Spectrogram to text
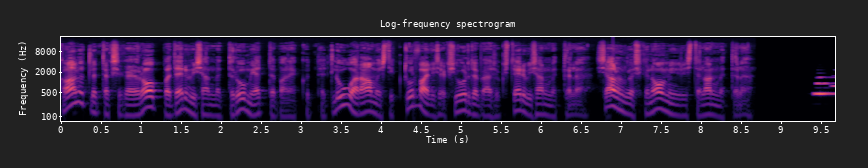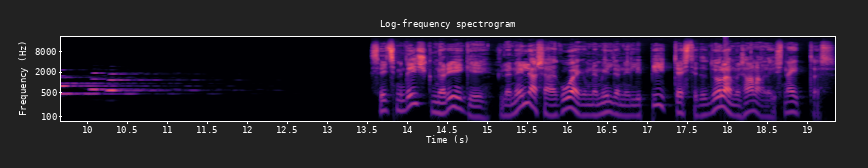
Kaalutletakse ka Euroopa terviseandmete ruumi ettepanekut, et luua raamistik turvaliseks juurdepääsuks terviseandmetele, sealhulgas genoomilistele andmetele seitsmeteistkümne riigi üle neljasaja kuuekümne miljoni lipiidtestide tulemusanalüüs näitas,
